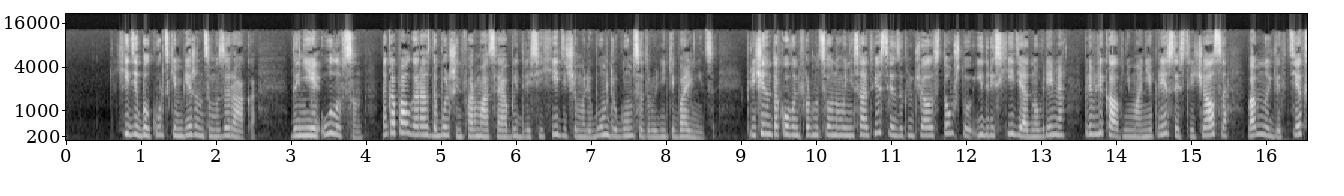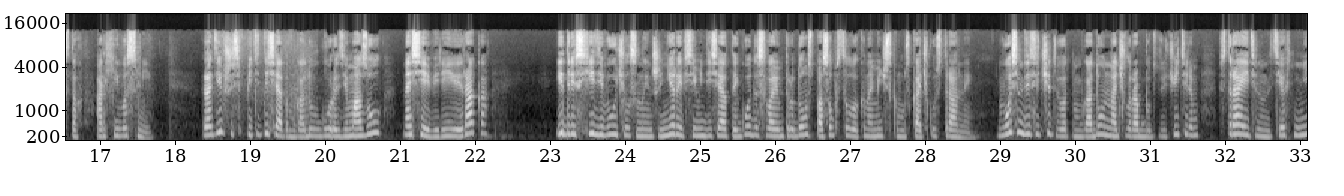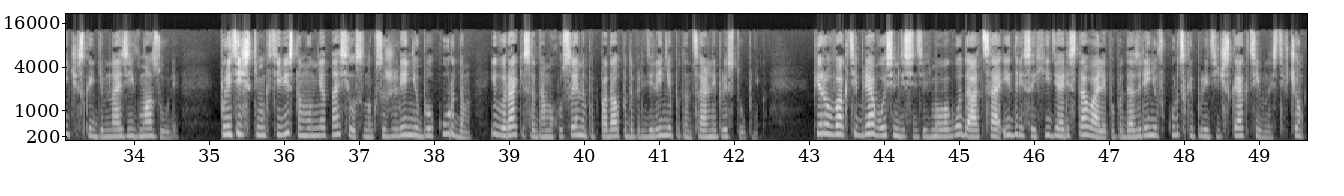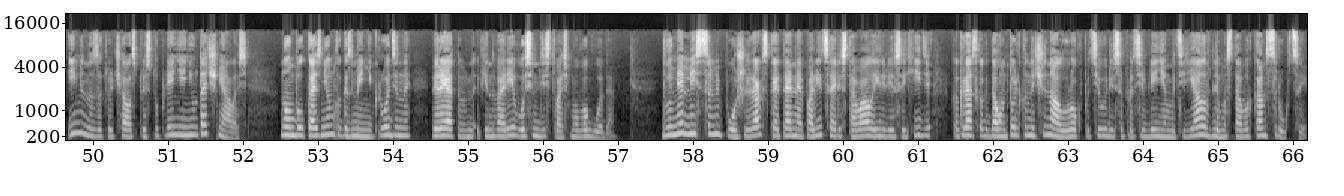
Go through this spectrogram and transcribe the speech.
Хиди был курдским беженцем из Ирака. Даниэль Уловсон накопал гораздо больше информации об Идрисе Хиди, чем о любом другом сотруднике больницы. Причина такого информационного несоответствия заключалась в том, что Идрис Хиди одно время привлекал внимание прессы и встречался во многих текстах архива СМИ. Родившись в 50 году в городе Мазул на севере Ирака, Идрис Хиди выучился на инженера и в 70-е годы своим трудом способствовал экономическому скачку страны. В 1984 году он начал работать учителем в строительно-технической гимназии в Мазуле. Политическим активистом он не относился, но, к сожалению, был курдом и в Ираке Саддама Хусейна подпадал под определение потенциальный преступник. 1 октября 1987 года отца Идриса Хиди арестовали по подозрению в курдской политической активности. В чем именно заключалось преступление, не уточнялось – но он был казнен как изменник Родины, вероятно, в январе 1988 года. Двумя месяцами позже иракская тайная полиция арестовала Идриса Хиди, как раз когда он только начинал урок по теории сопротивления материалов для мостовых конструкций.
